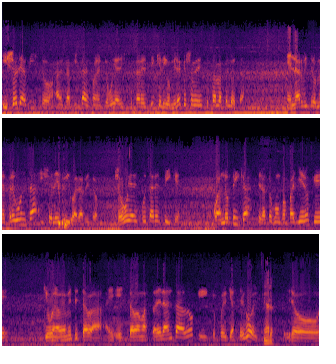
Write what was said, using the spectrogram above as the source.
y yo le aviso al capitán con el que voy a disputar el pique, le digo, mirá que yo voy a disputar la pelota. El árbitro me pregunta y yo le digo al árbitro, yo voy a disputar el pique. Cuando pica, se la toca un compañero que, que bueno, obviamente estaba, eh, estaba más adelantado, que, que fue el que hace el gol. Claro. Pero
